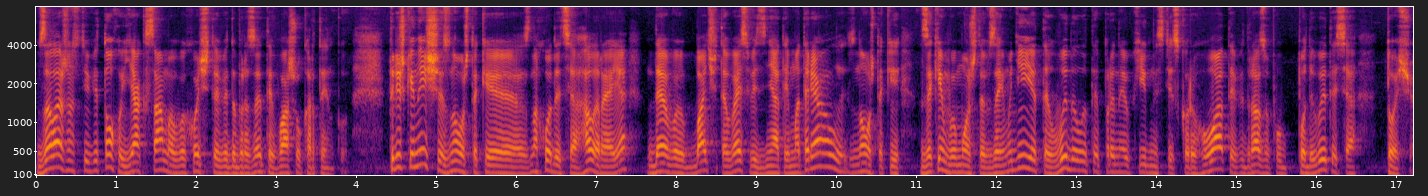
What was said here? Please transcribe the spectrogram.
в залежності від того, як саме ви хочете відобразити вашу картинку. Трішки нижче, знову ж таки, знаходиться галерея, де ви бачите весь відзнятий матеріал, знову ж таки, з яким ви можете взаємодіяти, видалити при необхідності, скоригувати, відразу подивитися тощо.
